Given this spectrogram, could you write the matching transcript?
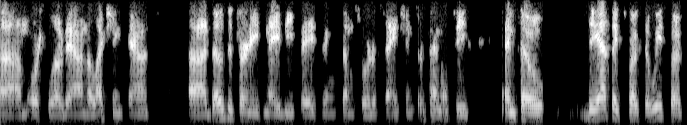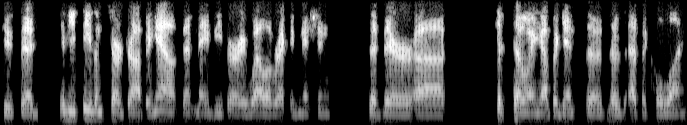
um, or slow down election counts, uh, those attorneys may be facing some sort of sanctions or penalties. And so the ethics folks that we spoke to said if you see them start dropping out, that may be very well a recognition that they're uh, tiptoeing up against the, those ethical lines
